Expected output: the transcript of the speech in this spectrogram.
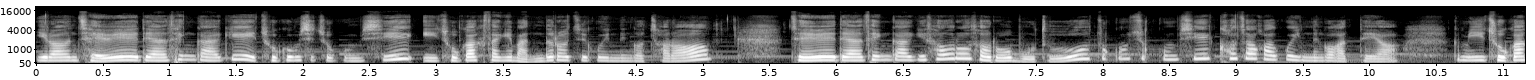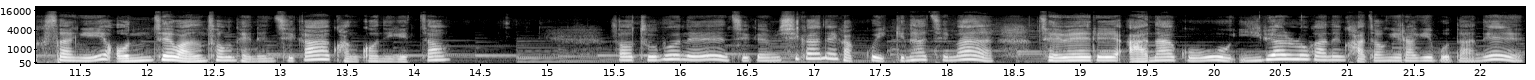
이런 재회에 대한 생각이 조금씩 조금씩 이 조각상이 만들어지고 있는 것처럼 재회에 대한 생각이 서로 서로 모두 조금씩 조금씩 커져가고 있는 것 같아요. 그럼 이 조각상이 언제 완성되는지가 관건이겠죠? 그래서 두 분은 지금 시간을 갖고 있긴 하지만 재회를 안 하고 이별로 가는 과정이라기보다는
